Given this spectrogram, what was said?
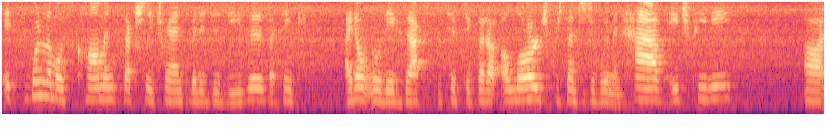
it's one of the most common sexually transmitted diseases. I think, I don't know the exact statistic, but a, a large percentage of women have HPV. Uh,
